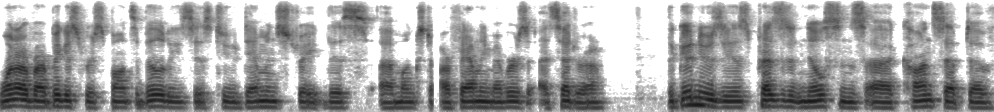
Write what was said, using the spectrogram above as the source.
one of our biggest responsibilities is to demonstrate this amongst our family members, etc. The good news is President Nelson's uh, concept of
